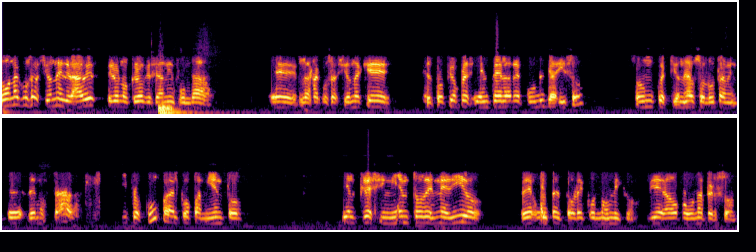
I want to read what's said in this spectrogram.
son acusaciones graves, pero no creo que sean infundadas. Eh, las acusaciones que el propio presidente de la República hizo son cuestiones absolutamente demostradas y preocupa el copamiento y el crecimiento desmedido de un sector económico liderado por una persona.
